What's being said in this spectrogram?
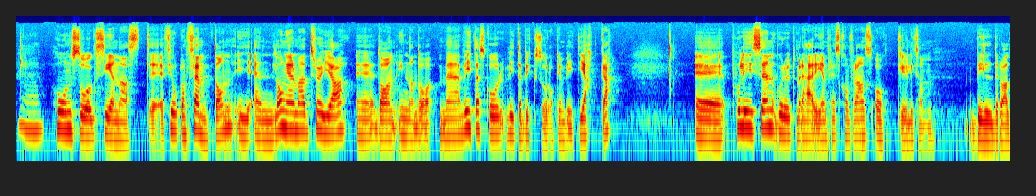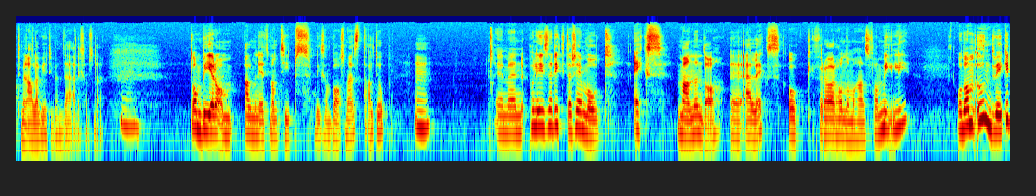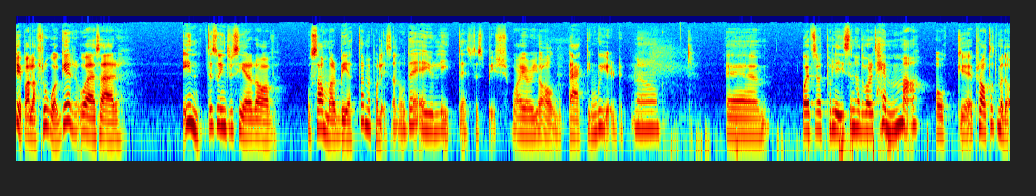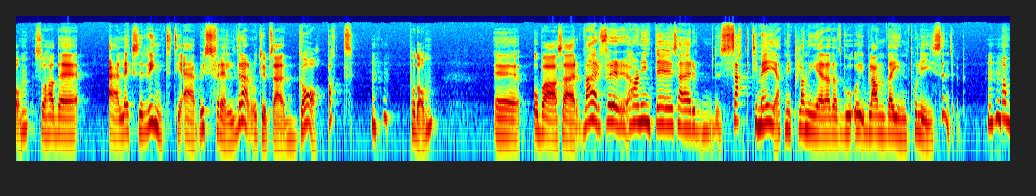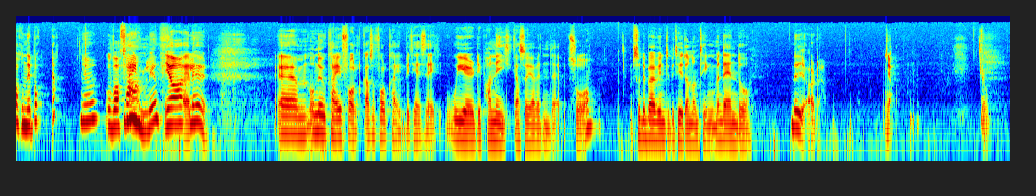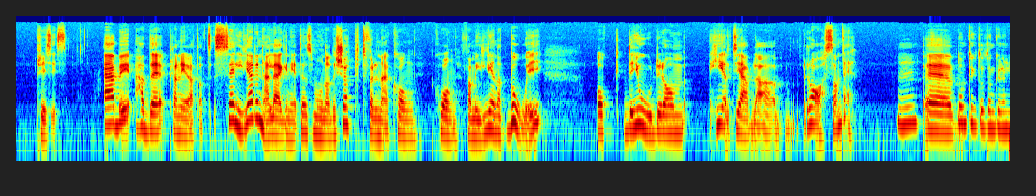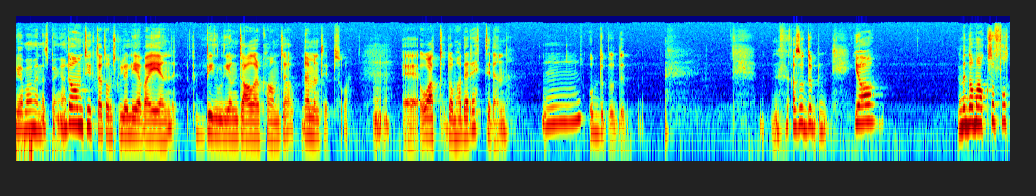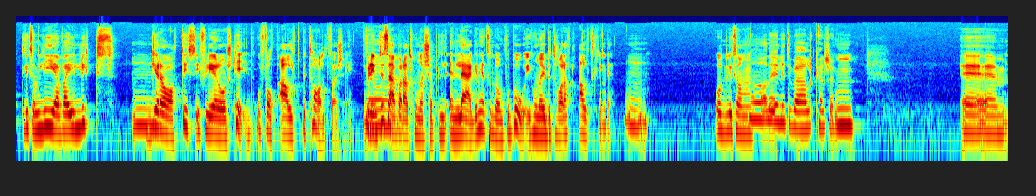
Hon såg senast eh, 14.15 i en långärmad tröja eh, dagen innan då. Med vita skor, vita byxor och en vit jacka. Eh, polisen går ut med det här i en presskonferens och eh, liksom bilder och allt. Men alla vet ju vem det är. Liksom sådär. De ber om allmänheten om tips, liksom vad som helst, alltihop. Eh, Men polisen riktar sig mot ex-mannen då, eh, Alex, och förhör honom och hans familj. Och de undviker typ alla frågor och är så här inte så intresserade av att samarbeta med polisen. Och det är ju lite suspicious. Why are y'all acting weird? Ja. Ehm, och efter att polisen hade varit hemma och eh, pratat med dem så hade Alex ringt till Abbys föräldrar och typ så här gapat på dem. Eh, och bara så här, varför har ni inte så här sagt till mig att ni planerade att gå och blanda in polisen typ? Man bara, hon är borta. ja. Och vad fan? Rimligen. Ja, eller hur? Ehm, och nu kan ju folk, alltså folk kan ju bete sig weird i panik, alltså jag vet inte så. Så det behöver ju inte betyda någonting, men det är ändå, Det gör det. ja, Jo. precis. Abby hade planerat att sälja den här lägenheten som hon hade köpt för den här Kong, Kong-familjen att bo i. Och det gjorde de helt jävla rasande. Eh, De tyckte att de kunde leva av hennes pengar. De tyckte att de skulle leva i en billion dollar condo. Nej men typ så. Eh, och att de hade rätt till den. Och d- d- alltså, ja. Men de har också fått liksom leva i lyx gratis i flera års tid och fått allt betalt för sig. För det är inte så här bara att hon har köpt en lägenhet som de får bo i. Hon har ju betalat allt kring det. Och liksom... Ja, det är lite väl kanske. Mm. Ehm,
